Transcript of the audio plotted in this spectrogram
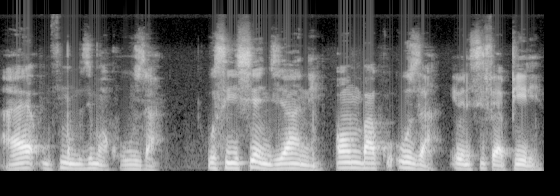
ae, mfumo mzima wa kuuza. Usiishie njiani omba kuuza. Hiyo ni sifa ya pili.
